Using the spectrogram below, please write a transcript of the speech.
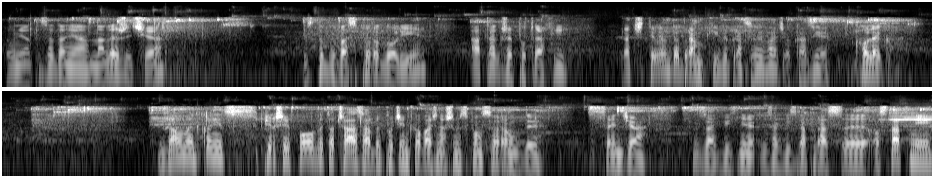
Spełnia te zadania należycie. Zdobywa sporo goli, a także potrafi grać tyłem do bramki i wypracowywać okazję kolegom. Za moment koniec pierwszej połowy to czas, aby podziękować naszym sponsorom, gdy sędzia zagwizda po raz e, ostatni,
